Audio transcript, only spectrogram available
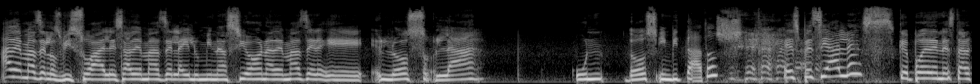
Además de los visuales, además de la iluminación, además de eh, los, la, un, dos invitados especiales que pueden estar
